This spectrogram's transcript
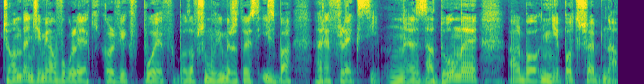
czy on będzie miał w ogóle jakikolwiek wpływ, bo zawsze mówimy, że to jest izba refleksji, mm, zadumy albo niepotrzebna.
